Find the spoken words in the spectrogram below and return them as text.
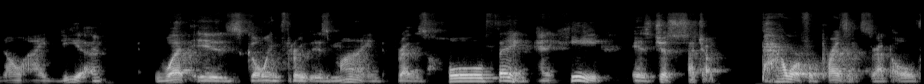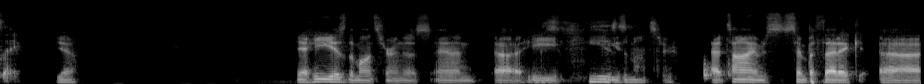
no idea what is going through his mind throughout this whole thing, and he is just such a powerful presence throughout the whole thing. Yeah. Yeah, he is the monster in this, and uh, he he is the monster. At times sympathetic, uh,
